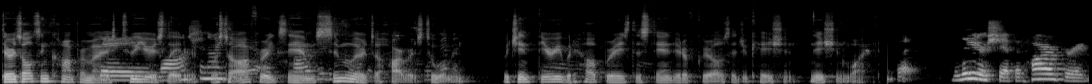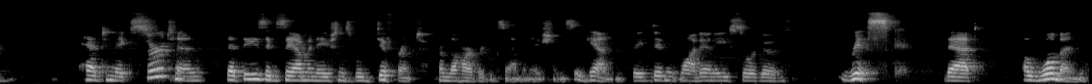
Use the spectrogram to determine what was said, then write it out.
The resulting compromise two years later was to offer exams similar to Harvard's to women which in theory would help raise the standard of girls' education nationwide. But leadership at Harvard had to make certain that these examinations were different from the Harvard examinations. Again, they didn't want any sort of risk that a woman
